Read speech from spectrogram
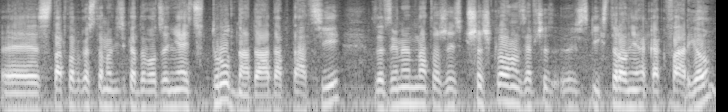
e, startowego stanowiska dowodzenia jest trudna do adaptacji, ze względu na to, że jest przeszklona ze wszystkich stron jak akwarium.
